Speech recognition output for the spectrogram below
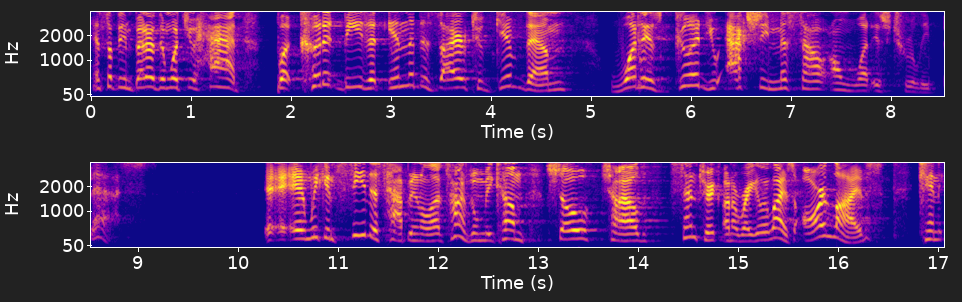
and something better than what you had. But could it be that in the desire to give them what is good, you actually miss out on what is truly best. And we can see this happening a lot of times when we become so child centric on our regular lives. Our lives can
